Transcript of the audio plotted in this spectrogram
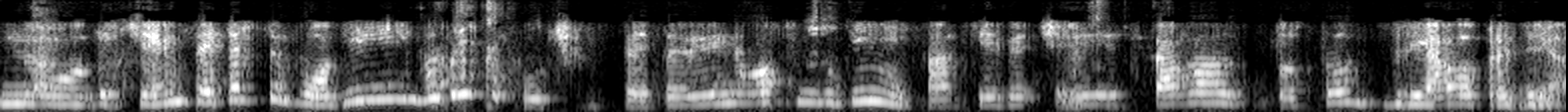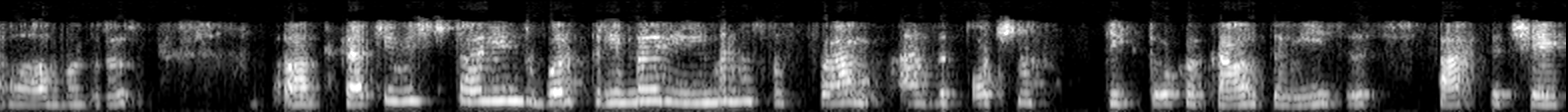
Но да, речем, Петър се води и възрастен куче. Петър е на 8 години. Това си е вече такава доста зряла, презряла възраст. А, така че че той е един добър пример и именно с това аз започнах TikTok акаунта ми с факта, че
